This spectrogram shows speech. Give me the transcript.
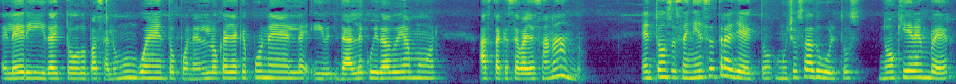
la herida y todo, pasarle un ungüento, ponerle lo que haya que ponerle y darle cuidado y amor hasta que se vaya sanando. Entonces, en ese trayecto, muchos adultos no quieren ver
